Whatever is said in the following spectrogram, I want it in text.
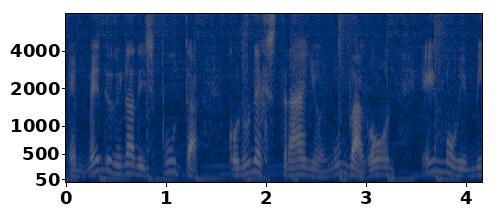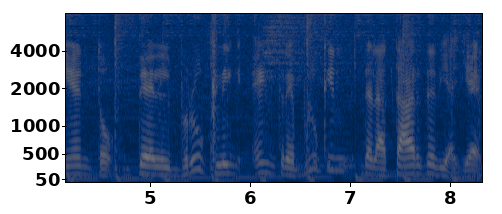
en medio de una disputa con un extraño en un vagón en movimiento del Brooklyn entre Brooklyn de la tarde de ayer.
